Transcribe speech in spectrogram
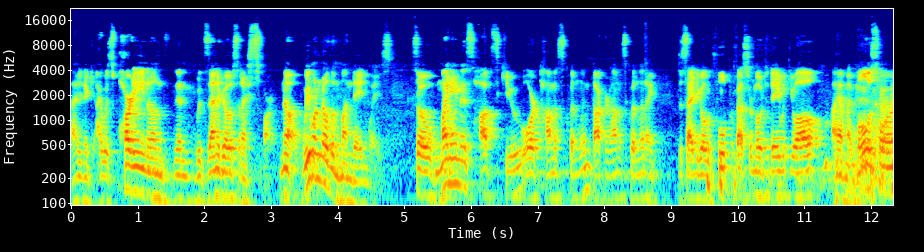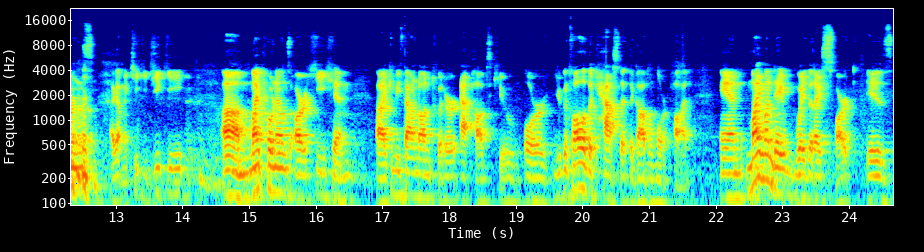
I, I was partying on, then with Xenagos and I sparked. No, we want to know the mundane ways. So my name is Hobbs Q or Thomas Quinlan, Dr. Thomas Quinlan. I decided to go full professor mode today with you all. I have my Bolas horns. I got my Kiki-Jiki. Um, my pronouns are he, him. Uh, it can be found on Twitter at HobbsQ, or you can follow the cast at the Goblin Lore Pod. And my Monday way that I sparked is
